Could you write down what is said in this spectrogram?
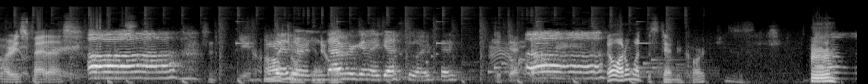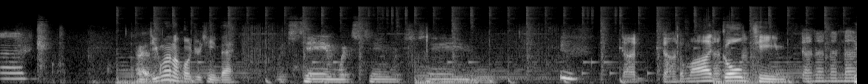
Where is fat ass? uh, Yeah. you I'll guys join are you. never gonna guess who I picked. Get that. Uh, No, I don't want the Standard Kart. Jesus. Huh? um, Do you want to hold your team back? Which team? Which team? Which team? Dun, dun, Come on, dun, gold dun, team. Dun, dun, dun,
